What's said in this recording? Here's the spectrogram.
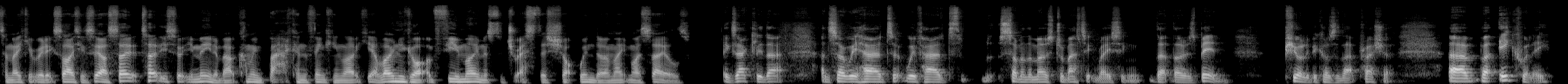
to make it really exciting. So yeah, so totally see what you mean about coming back and thinking like, yeah, I've only got a few moments to dress this shop window and make my sales. Exactly that. And so we had we've had some of the most dramatic racing that there has been, purely because of that pressure. Uh, but equally,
